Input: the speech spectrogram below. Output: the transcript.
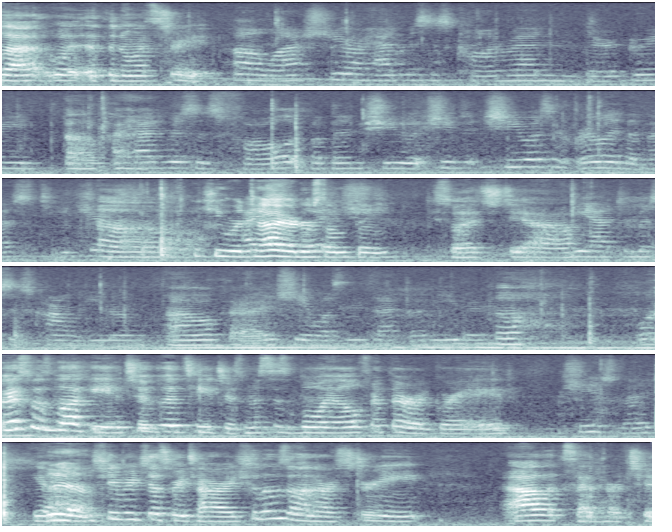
last? La- year? At the North Street. Uh, last year I had Mrs. Conrad and grade. Oh, I had Mrs. Follett, but then she she she wasn't really the best teacher. Oh, She retired or something. you switched, yeah. Yeah, to Mrs. Carlino, Oh, okay. and she wasn't that good either. Chris was lucky. He had two good teachers. Mrs. Boyle for third grade. She's nice. Yeah. Yeah. She re- just retired. She lives on our street. Alex had her too.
